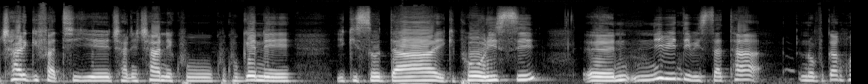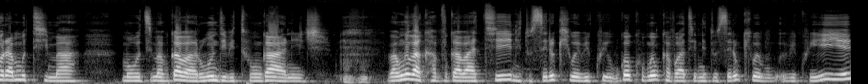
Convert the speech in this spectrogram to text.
cari gifatiye cyane cyane ku kugene igisoda igipolisi eh, n'ibindi bisata novuga nkoramutima mu buzima bw'abarundi bitunganije mhm. bamwe bakavuga bati ntiduserukiwe ubwo ubwoko bumwe bukavuga ntiduserukiwe bikwiye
